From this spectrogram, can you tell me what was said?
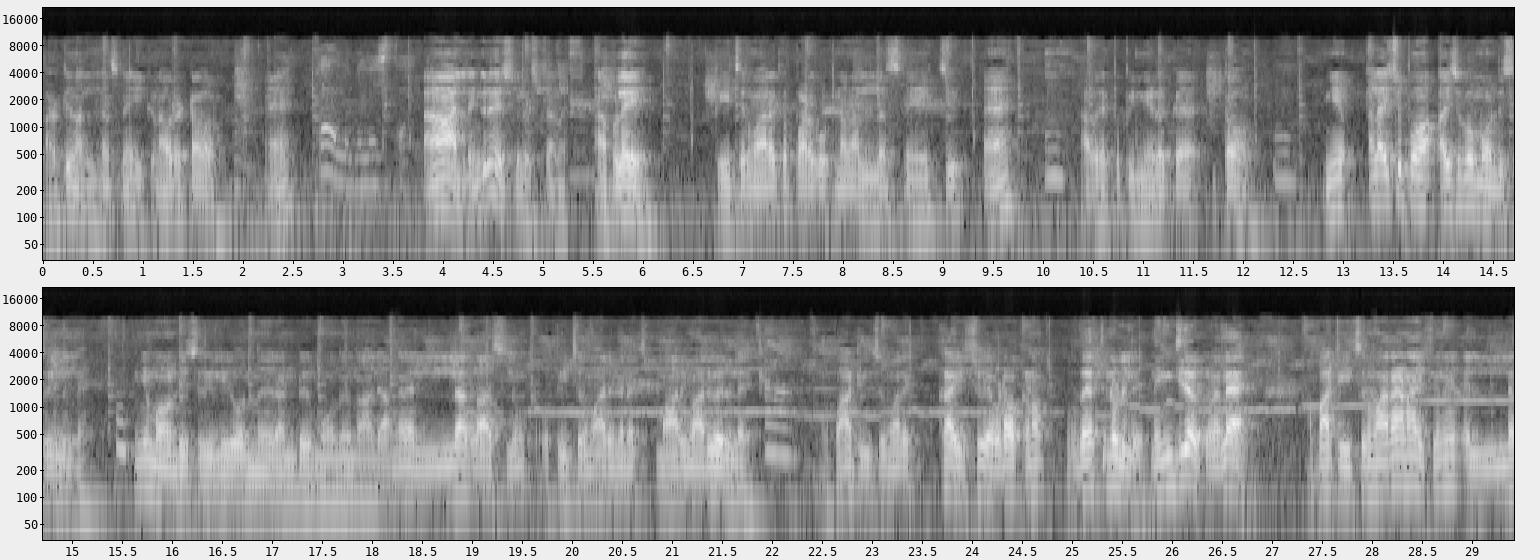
പാട്ടി നല്ല സ്നേഹിക്കണം അവരെട്ടോ. ഏ? അല്ലെങ്കിൽ ആ അല്ലെങ്കിലും യേശുവിന് ഇഷ്ടമാണ് അപ്പോളേ ടീച്ചർമാരൊക്കെ പട കൂട്ടണ നല്ല സ്നേഹിച്ച് ഏ? അവരൊക്കെ പിന്നീടൊക്കെ കേട്ടോ ഇനി അല്ല ഐശുപ്പോ ഐശുപ്പോ മോണ്ടിശ്രീയിലല്ലേ ഇനി മോണ്ടിശ്രീയിൽ ഒന്ന് രണ്ട് മൂന്ന് നാല് അങ്ങനെ എല്ലാ ക്ലാസ്സിലും ടീച്ചർമാർ ഇങ്ങനെ മാറി മാറി വരില്ലേ? അപ്പൊ ആ ടീച്ചർമാരൊക്കെ ഐശു എവിടെ വെക്കണം? ഹൃദയത്തിന്റെ ഉള്ളിൽ നെഞ്ചിൽ വെക്കണം അല്ലേ? അപ്പൊ ആ ടീച്ചർമാരാണ് ഐശുവിന് എല്ലാ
